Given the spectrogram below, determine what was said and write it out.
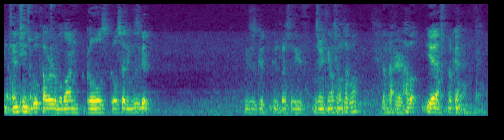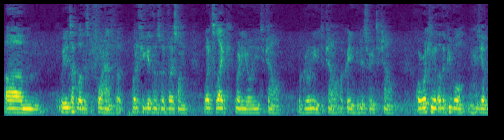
Intentions, willpower, Ramadan, goals, goal setting. This is good. This is good. Good advice for the youth. Is there anything else you want to talk about? Matter. How about yeah? Okay. Um, we didn't talk about this beforehand, but what if you give them some advice on what it's like running your own YouTube channel, or growing a YouTube channel, or creating videos for your YouTube channel, or working with other people because you have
